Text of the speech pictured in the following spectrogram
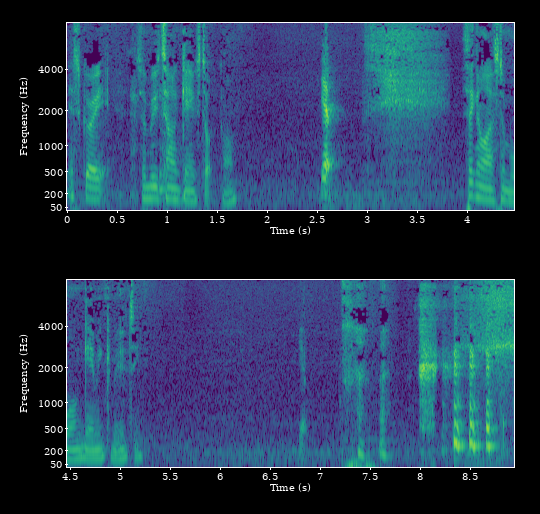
it's great. So MootownGames.com. Yep. Second Life's number one gaming community. Yep.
